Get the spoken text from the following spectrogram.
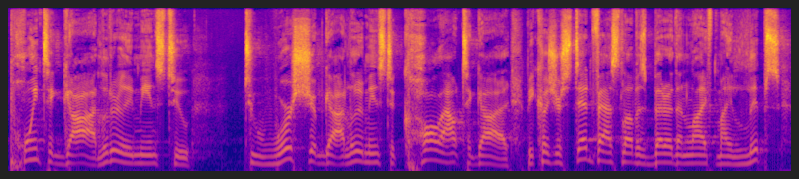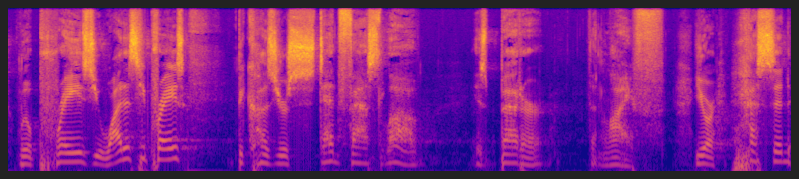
point to God, literally means to to worship God, literally means to call out to God. Because your steadfast love is better than life, my lips will praise you. Why does he praise? Because your steadfast love is better than life. Your Hesed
